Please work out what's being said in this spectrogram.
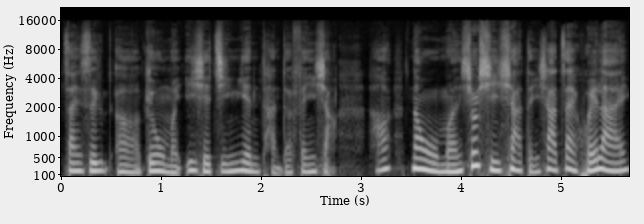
詹医师呃给我们一些经验谈的分享。好，那我们休息一下，等一下再回来。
